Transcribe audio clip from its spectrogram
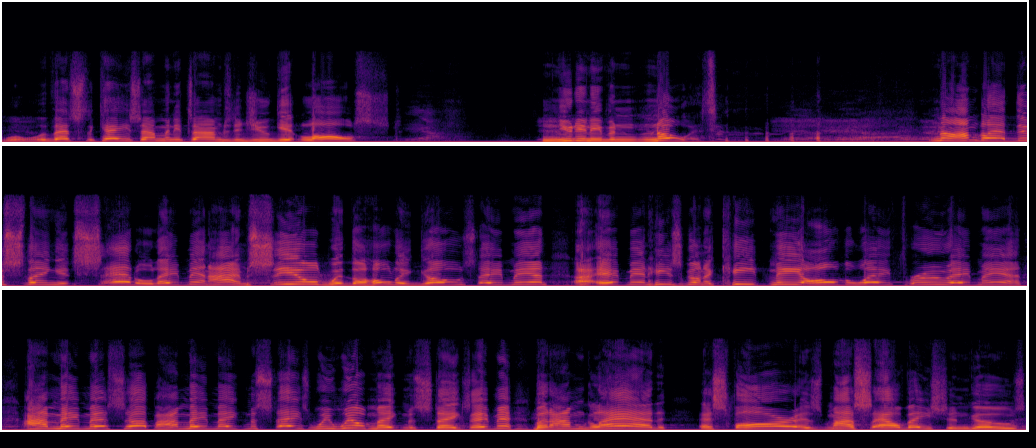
Well, if that's the case, how many times did you get lost? And you didn't even know it? No, I'm glad this thing is settled. Amen. I am sealed with the Holy Ghost. Amen. Uh, amen. He's going to keep me all the way through. Amen. I may mess up. I may make mistakes. We will make mistakes. Amen. But I'm glad as far as my salvation goes,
